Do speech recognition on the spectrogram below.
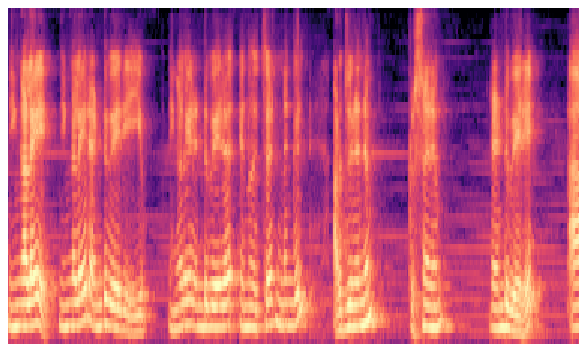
നിങ്ങളെ നിങ്ങളെ രണ്ടുപേരെയും. നിങ്ങളെ രണ്ടുപേര് എന്ന് വെച്ചിട്ടുണ്ടെങ്കിൽ അർജുനനും കൃഷ്ണനും രണ്ടുപേരെ. ആ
